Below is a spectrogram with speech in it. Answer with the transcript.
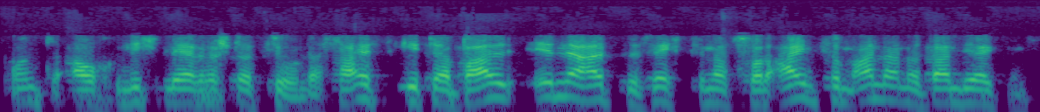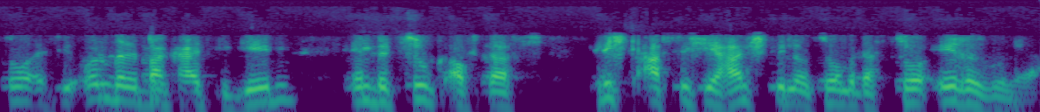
und auch nicht mehrere Stationen. Das heißt, geht der Ball innerhalb des 16ers von einem zum anderen und dann direkt ins Tor, ist die Unmittelbarkeit gegeben in Bezug auf das nicht absichtliche Handspiel und somit das Tor irregulär.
